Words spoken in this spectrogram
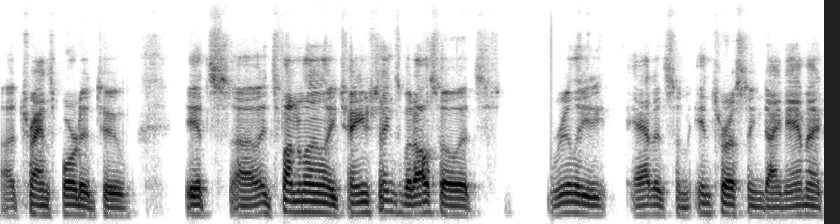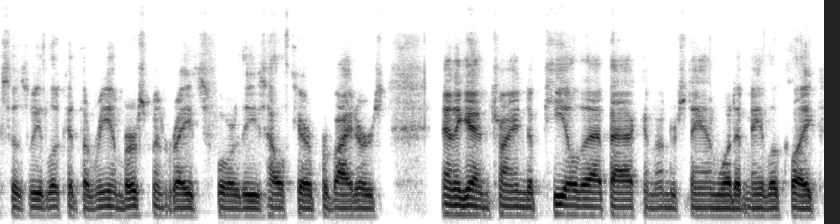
uh, transported to. It's uh, it's fundamentally changed things, but also it's really added some interesting dynamics as we look at the reimbursement rates for these healthcare providers. And again, trying to peel that back and understand what it may look like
